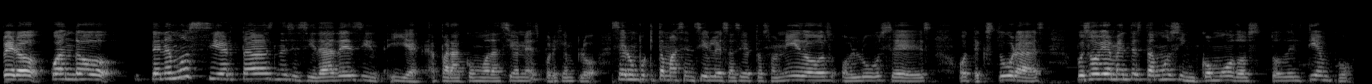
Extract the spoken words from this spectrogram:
Pero cuando tenemos ciertas necesidades y, eh, para acomodaciones, por ejemplo, ser un poquito más sensibles a ciertos sonidos o luces o texturas, pues obviamente estamos incómodos todo el tiempo.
